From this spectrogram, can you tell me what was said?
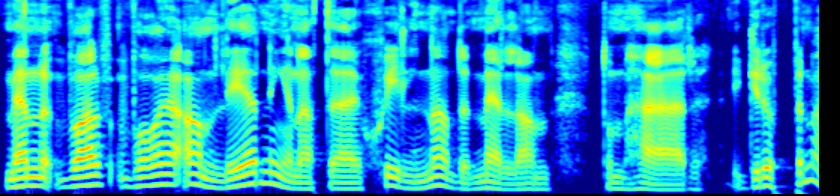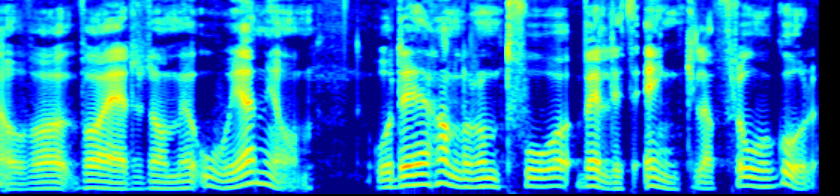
Men var, vad är anledningen att det är skillnad mellan de här grupperna och vad, vad är det de är oeniga om? Och det handlar om två väldigt enkla frågor.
